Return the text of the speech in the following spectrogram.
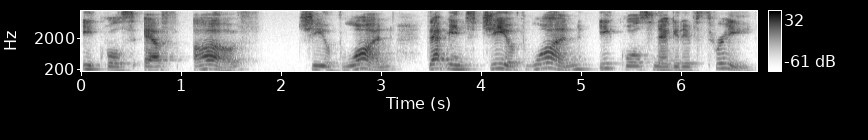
equals f of g of 1, that means g of 1 equals negative 3.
